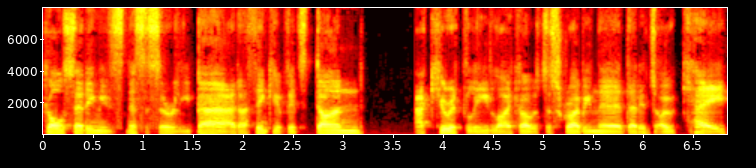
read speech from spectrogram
goal setting is necessarily bad. I think if it's done accurately, like I was describing there, that it's okay.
